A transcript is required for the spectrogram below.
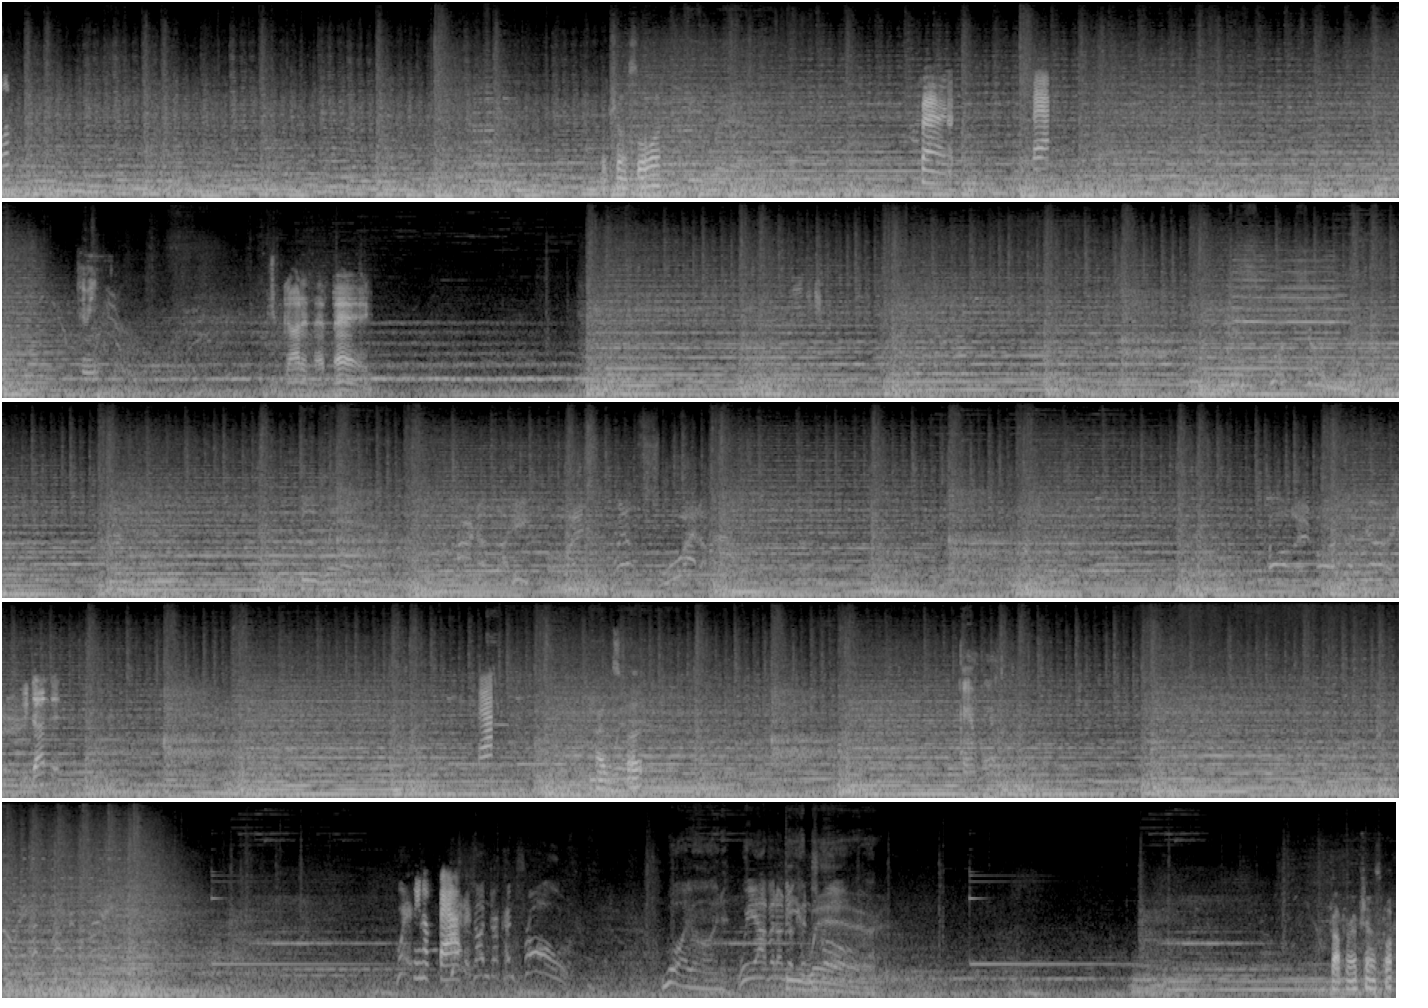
Philip. I'm trying to slow line. Back. Back. Timmy, What you got in that bag? Hide the spot. Pam, Pam. Clean up fast. Get it under control! Warlord, we have it under control. Drop eruption on squad.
